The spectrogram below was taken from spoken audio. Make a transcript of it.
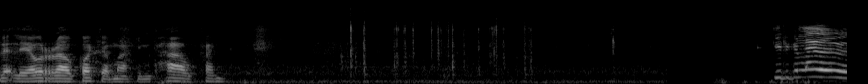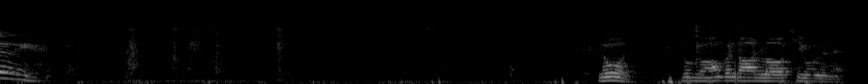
และแล้วเราก็จะมากินข้าวกัน กินกันเลย นู่นลูกน้องก็นอนรอคิวอยู่เนี่ย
